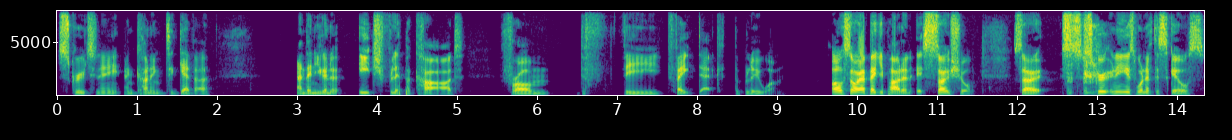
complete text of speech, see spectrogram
scrutiny and cunning together, and then you're going to each flip a card from the the fate deck, the blue one. Oh, sorry, I beg your pardon. It's social. So scrutiny is one of the skills.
